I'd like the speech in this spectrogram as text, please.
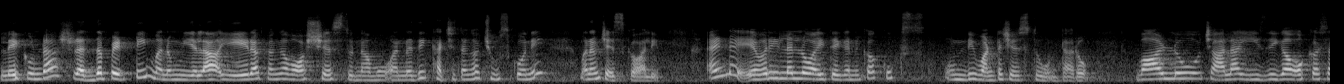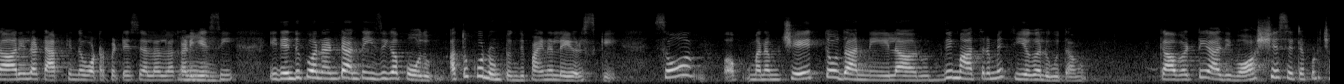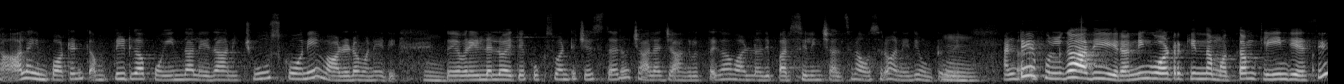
లేకుండా శ్రద్ధ పెట్టి మనం ఎలా ఏ రకంగా వాష్ చేస్తున్నాము అన్నది ఖచ్చితంగా చూసుకొని మనం చేసుకోవాలి. అండ్ ఎవరి ఇళ్ళల్లో అయితే కనుక కుక్స్ ఉండి వంట చేస్తూ ఉంటారో వాళ్ళు చాలా ఈజీగా ఒక్కసారి ఇలా ట్యాప్ కింద వాటర్ పెట్టేసి అలా అలా కడిగేసి ఇది ఎందుకు అని అంటే అంత ఈజీగా పోదు. అతుక్కుని ఉంటుంది పైన లేయర్స్కి సో మనం చేత్తో దాన్ని ఇలా రుద్ది మాత్రమే తీయగలుగుతాము. కాబట్టి అది వాష్ చేసేటప్పుడు చాలా ఇంపార్టెంట్ కంప్లీట్గా పోయిందా లేదా అని చూసుకొని వాడడం అనేది. సో ఎవరి ఇళ్ళలో అయితే కుక్స్ వంట చేస్తారో చాలా జాగ్రత్తగా వాళ్ళు అది పరిశీలించాల్సిన అవసరం అనేది ఉంటుంది. అంటే full గా అది రన్నింగ్ వాటర్ కింద మొత్తం క్లీన్ చేసి?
